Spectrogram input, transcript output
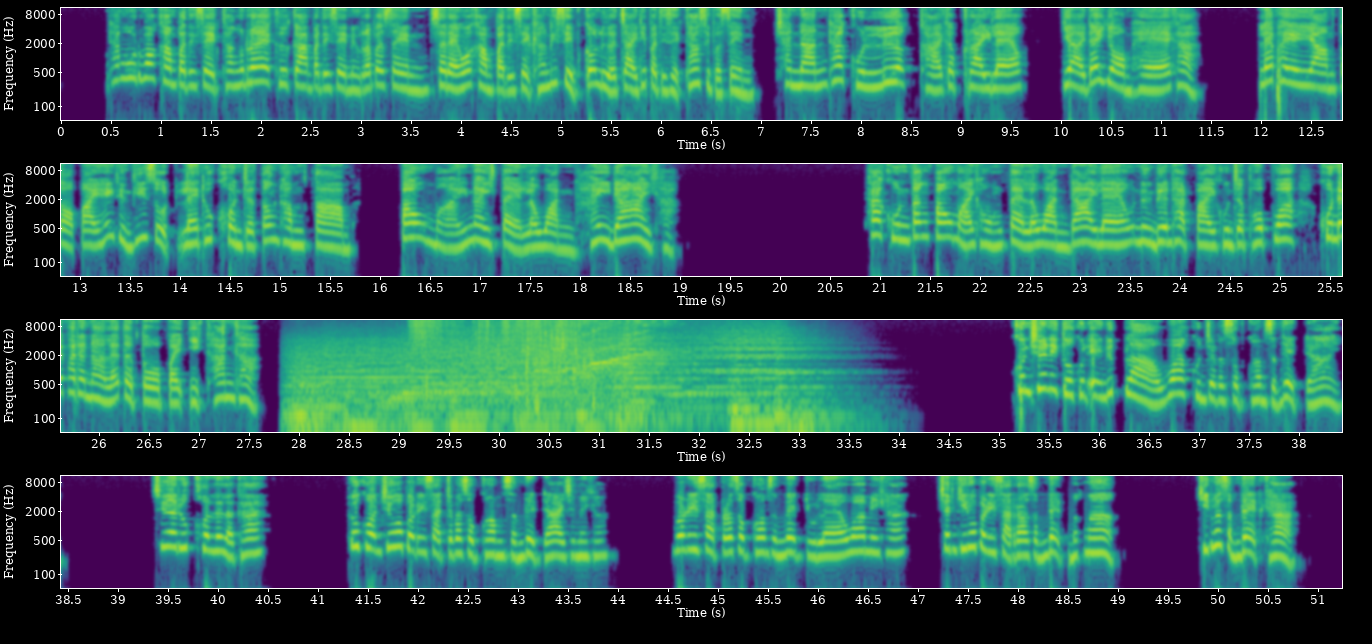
ถ้าพูดว่าคำปฏิเสธครั้งแรกคือการปฏิเสธ100%แสดงว่าคำปฏิเสธครั้งที่10ก็เหลือใจที่ปฏิเสธ90%ฉะนั้นถ้าคุณเลือกขายกับใครแล้ว อย่าได้ยอมแพ้ค่ะ และพยายามต่อไปให้ถึงที่สุดและทุกคนจะต้องทำตาม เป้าหมายในแต่ละวันให้ได้ค่ะ ถ้าคุณตั้งเป้าหมายของแต่ละวันได้แล้วหนึ่งเดือนถัดไปคุณจะพบว่าคุณได้พัฒนาและเติบโตไปอีกขั้นค่ะ คุณเชื่อในตัวคุณเองหรือเปล่าว่าคุณจะประสบความสำเร็จได้ เชื่อทุกคนเลยเหรอคะ ทุกคนเชื่อว่าบริษัทจะประสบความสำเร็จได้ใช่ไหมคะ บริษัทประสบความสำเร็จอยู่แล้วว่าไหมคะ ฉันคิดว่าบริษัทเราสำเร็จมากๆ คิดว่าสำเร็จค่ะ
